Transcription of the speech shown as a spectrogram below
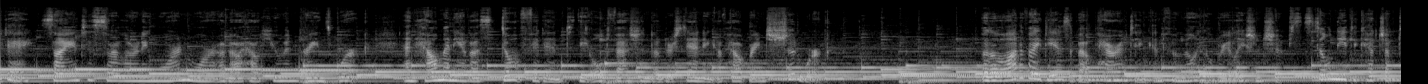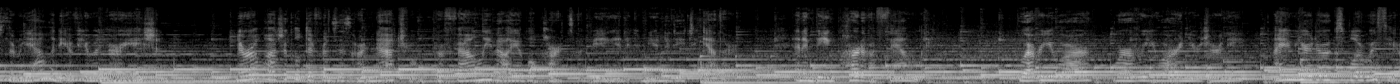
day, scientists are learning more and more about how human brains work and how many of us don't fit into the old fashioned understanding of how brains should work. But a lot of ideas about parenting and familial relationships still need to catch up to the reality of human variation. Neurological differences are natural, profoundly valuable parts of being in a community together and in being part of a family. Whoever you are, wherever you are in your journey, I am here to explore with you.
